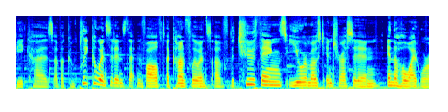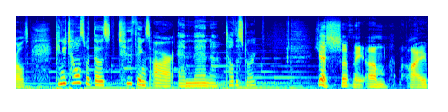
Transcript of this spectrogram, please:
because of a complete coincidence that involved a confluence of the two things you were most interested in in the whole wide world. Can you tell us what those two things are and then uh, tell the story? Yes, certainly. Um, I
